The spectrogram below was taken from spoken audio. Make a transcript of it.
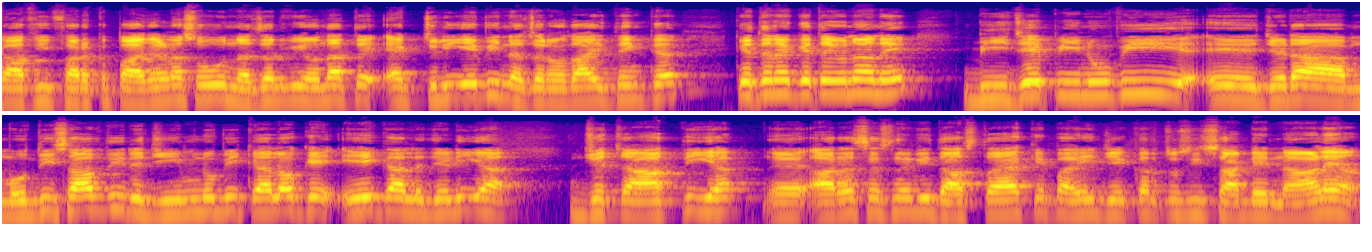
ਕਾਫੀ ਫ਼ਰਕ ਪਾ ਜਾਣਾ, ਸੋ ਉਹ ਨਜ਼ਰ ਵੀ ਆਉਂਦਾ ਤੇ ਐਕਚੁਅਲੀ ਇਹ ਵੀ ਨਜ਼ਰ ਆਉਂਦਾ ਆਈ ਥਿੰਕ ਕਿਤੇ ਨਾ ਕਿਤੇ ਉਹਨਾਂ ਨੇ ਬੀਜੇਪੀ ਨੂੰ ਵੀ, ਇਹ ਜਿਹੜਾ ਮੋਦੀ ਸਾਹਿਬ ਦੀ ਰਜੀਮ ਨੂੰ ਵੀ ਕਹਿ ਲਓ ਕਿ ਇਹ ਗੱਲ ਜਿਹੜੀ ਆ ਜਚਾਤੀ ਆ ਆਰਐਸਐਸ ਨੇ ਵੀ ਦੱਸਤਾ ਹੈ ਕਿ ਭਾਈ ਜੇਕਰ ਤੁਸੀਂ ਸਾਡੇ ਨਾਲ ਆ,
